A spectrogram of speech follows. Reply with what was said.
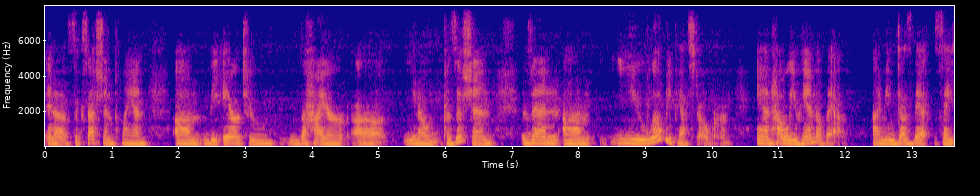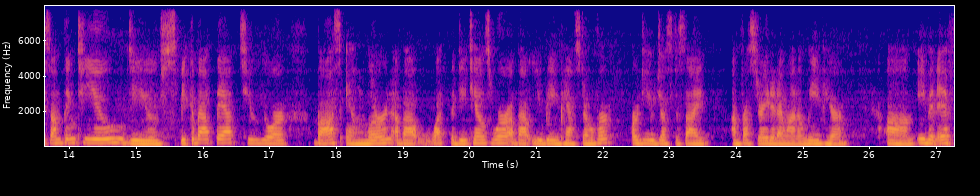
in a succession plan, um, the heir to the higher, uh, you know, position, then um, you will be passed over. And how will you handle that? I mean, does that say something to you? Do you speak about that to your boss and learn about what the details were about you being passed over? Or do you just decide, I'm frustrated, I want to leave here? um, even if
